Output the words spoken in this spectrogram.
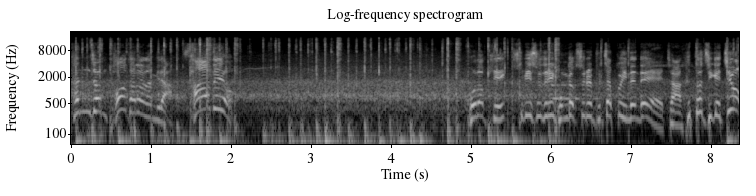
한 점 더 달아납니다. 4대 0. 코너킥 수비수들이 공격수를 붙잡고 있는데 자 흩어지겠죠?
